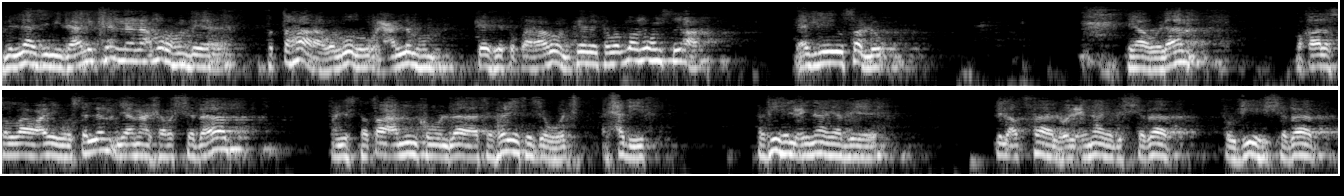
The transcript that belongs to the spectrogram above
من لازم ذلك أن نأمرهم بالطهارة والوضوء ونعلمهم كيف يتطهرون كيف يتوضون وهم صغار. لأجل يصلوا. يا غلام. وقال صلى الله عليه وسلم يا معشر الشباب من استطاع منكم الباءة فليتزوج. الحديث. ففيه العناية بالأطفال والعناية بالشباب توجيه الشباب.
